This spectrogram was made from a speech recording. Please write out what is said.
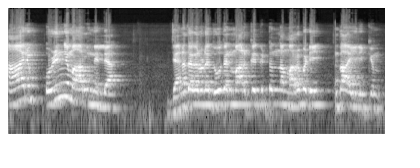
ആരും ഒഴിഞ്ഞു മാറുന്നില്ല. ജനതകളുടെ ദൂതന്മാർക്ക് കിട്ടുന്ന മറുപടി എന്തായിരിക്കും?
